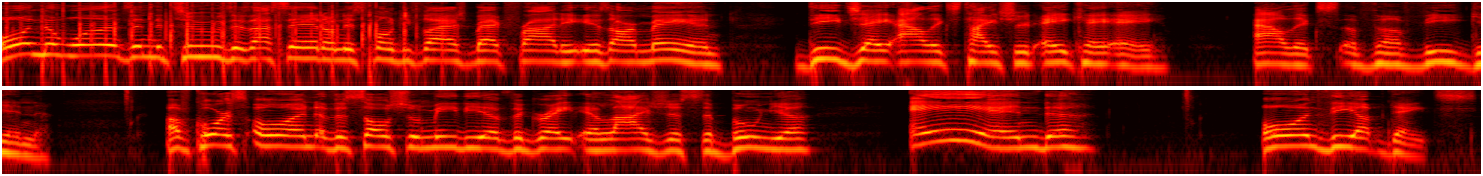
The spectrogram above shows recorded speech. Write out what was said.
On the ones and the twos, as I said on this Funky Flashback Friday, is our man, DJ Alex Teichert, aka Alex the Vegan. Of course, on the social media of the great Elijah Sabunya and on the updates.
